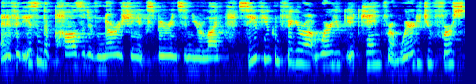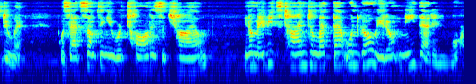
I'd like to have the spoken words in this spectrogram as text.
And if it isn't a positive, nourishing experience in your life, see if you can figure out where you, it came from. Where did you first do it? Was that something you were taught as a child? You know, maybe it's time to let that one go. You don't need that anymore.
